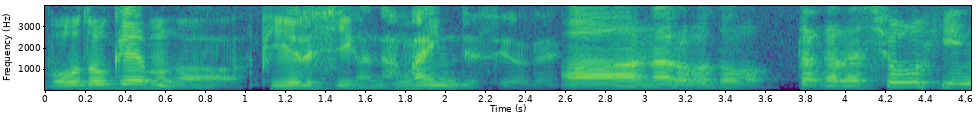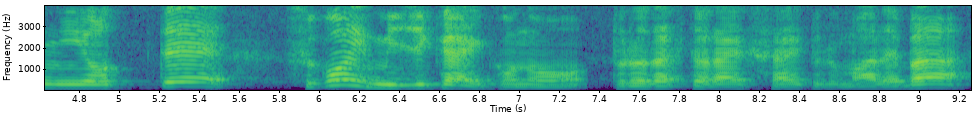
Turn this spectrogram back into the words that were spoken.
ボードゲームが PLC が長いんですよね。ああなるほど。だから商品によってすごい短いこのプロダクトライフサイクルもあれば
